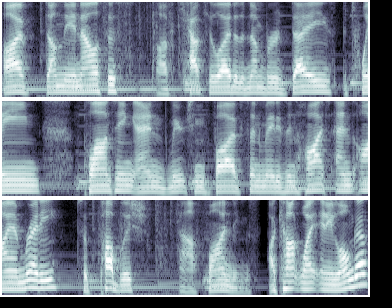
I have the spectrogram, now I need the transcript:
I've done the analysis, I've calculated the number of days between planting and reaching five centimeters in height, and I am ready to publish our findings. I can't wait any longer.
